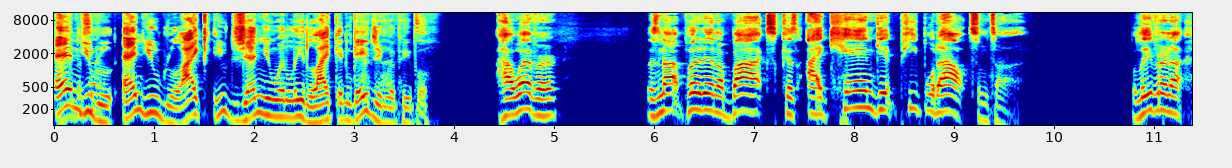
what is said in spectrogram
And you and you like you genuinely like engaging with people. However, let's not put it in a box because I can get peopled out sometime. Believe it or not.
